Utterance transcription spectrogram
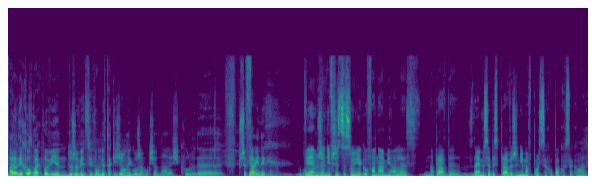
Fajny chłopak powinien dużo więcej. On by w takiej zielonej górze mógł się odnaleźć. Kurde, w, przy Ja- fajnych wiem, że nie wszyscy są jego fanami, ale naprawdę, zdajmy sobie sprawę, że nie ma w Polsce chłopaków z taką at-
